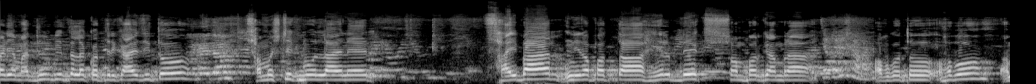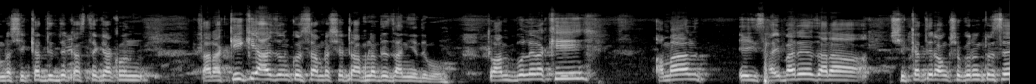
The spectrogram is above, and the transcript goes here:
বাড়িয়া মাধ্যমিক বিদ্যালয় কর্তৃক আয়োজিত সামষ্টিক মূল্যায়নের সাইবার নিরাপত্তা হেল্প ডেস্ক সম্পর্কে আমরা অবগত হব। আমরা শিক্ষার্থীদের কাছ থেকে এখন তারা কি কি আয়োজন করছে আমরা সেটা আপনাদের জানিয়ে দেব। তো আমি বলে রাখি, আমার এই সাইবারে যারা শিক্ষার্থীরা অংশগ্রহণ করেছে,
